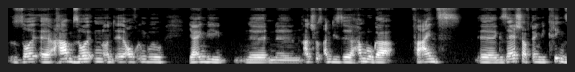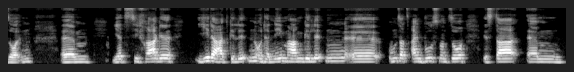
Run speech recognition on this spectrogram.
soll, äh, haben sollten und äh, auch irgendwo ja irgendwie eine, einen Anschluss an diese Hamburger Vereinsgesellschaft äh, irgendwie kriegen sollten. Ähm, jetzt die Frage, jeder hat gelitten, Unternehmen haben gelitten, äh, Umsatzeinbußen und so. Ist da, ähm,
